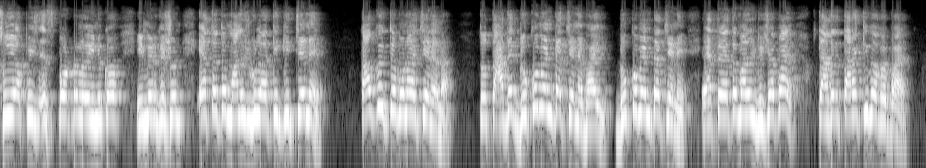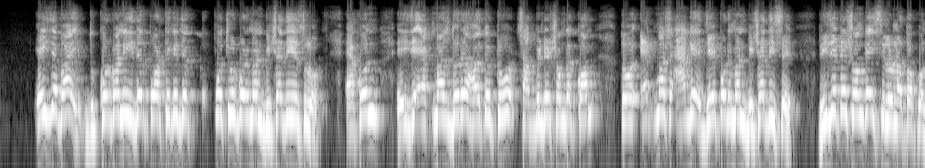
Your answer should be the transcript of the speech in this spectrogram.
সুই অফিস স্পোর্টাল ইউনিকো ইমিগ্রেশন এত তো মানুষগুলোকে কি চেনে? কাউকেই তো মনে হয় চেনে না। তো তাদের ডকুমেন্টটা চেনে ভাই ডকুমেন্টটা চেনে। এত এত মানুষ ভিসা পায়, তাদের, তারা কীভাবে পায়? এই যে ভাই, কোরবানি ঈদের পর থেকে যে প্রচুর পরিমাণ ভিসা দিয়েছিল, এখন এই যে এক মাস ধরে হয়তো একটু সাবমিটের সংখ্যা কম, তো এক মাস আগে যে পরিমাণ ভিসা দিছে রিজেক্টের সংখ্যাই ছিল না তখন,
